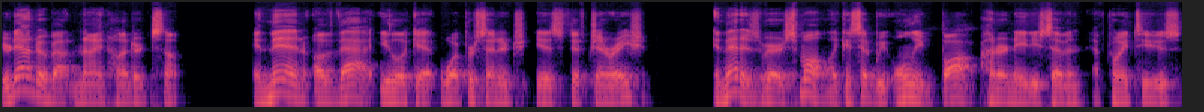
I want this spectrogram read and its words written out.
You're down to about 900 something. And then of that, you look at what percentage is fifth generation. And that is very small. Like I said, we only bought 187 F 22s.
